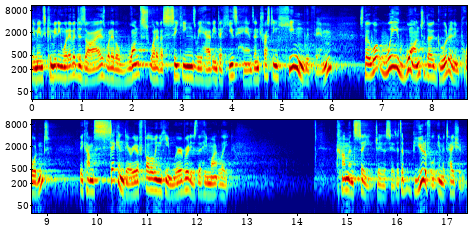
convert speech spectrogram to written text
It means committing whatever desires, whatever wants, whatever seekings we have into his hands and trusting him with them so that what we want, though good and important, becomes secondary to following him wherever it is that he might lead. Come and see, Jesus says. It's a beautiful invitation.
